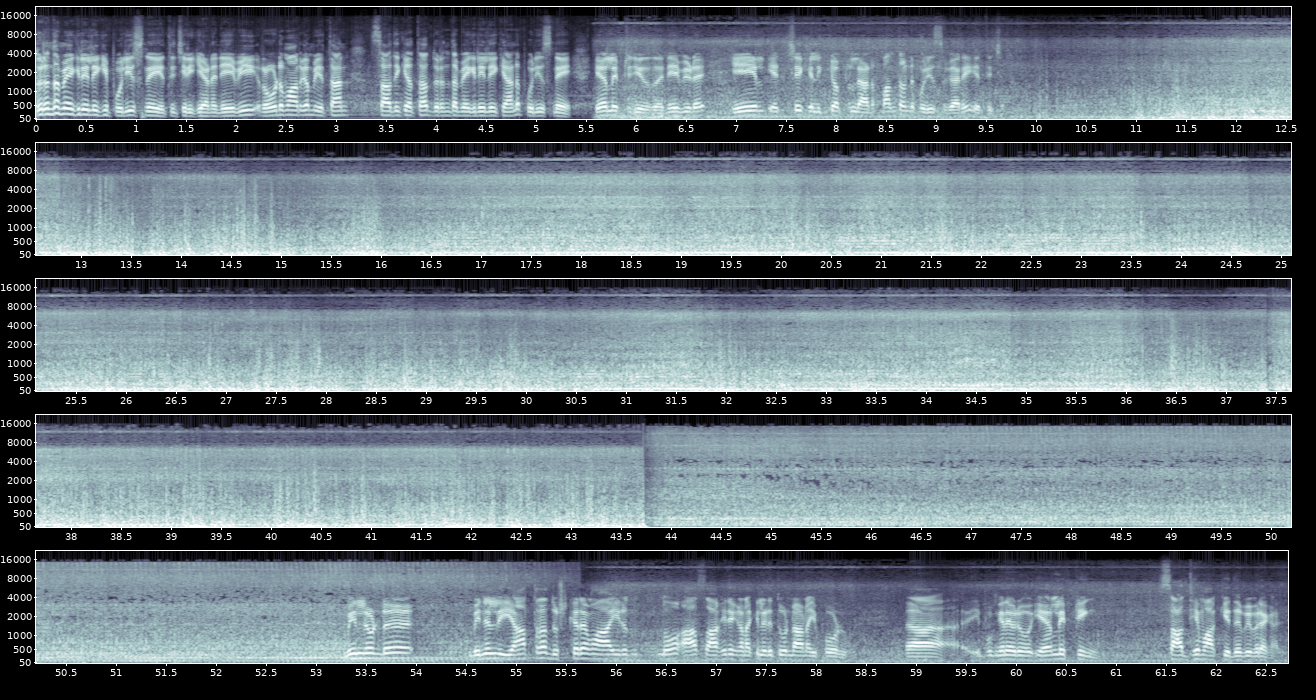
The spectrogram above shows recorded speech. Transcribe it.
ദുരന്ത മേഖലയിലേക്ക് പോലീസിനെ എത്തിച്ചിരിക്കുകയാണ്. നേവി റോഡ് മാർഗം എത്താൻ സാധിക്കാത്ത ദുരന്ത മേഖലയിലേക്കാണ് പോലീസിനെ എയർലിഫ്റ്റ് ചെയ്തത്. നേവിയുടെ എ എൽ എച്ച് ഹെലികോപ്റ്ററിലാണ് പന്ത്രണ്ട് പോലീസുകാരെ എത്തിച്ചത്. ബില്ലുണ്ട് ബിന്നിൽ യാത്ര ദുഷ്കരമായിരുന്നു ആ സാഹചര്യം കണക്കിലെടുത്തുകൊണ്ടാണ് ഇപ്പോൾ ഇപ്പൊ ഇങ്ങനെ ഒരു എയർലിഫ്റ്റിംഗ് സാധ്യമാക്കിയത് വിവരങ്ങൾ.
